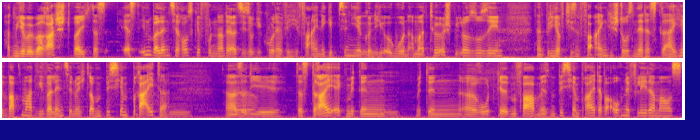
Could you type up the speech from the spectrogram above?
Hat mich aber überrascht, weil ich das erst in Valencia herausgefunden hatte, als ich so geguckt habe, welche Vereine gibt es denn hier? Mhm. Könnte ich irgendwo ein Amateurspiel oder so sehen? Dann bin ich auf diesen Verein gestoßen, der das gleiche Wappen hat wie Valencia, nur ich glaube ein bisschen breiter. Mhm. Also ja. die, das Dreieck mit den, mhm. mit den äh, rot-gelben Farben ist ein bisschen breit, aber auch eine Fledermaus.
